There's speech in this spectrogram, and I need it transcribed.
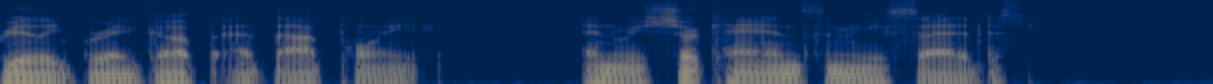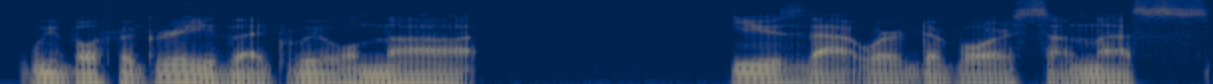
really break up at that point. And we shook hands and we said we both agreed like we will not use that word divorce unless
